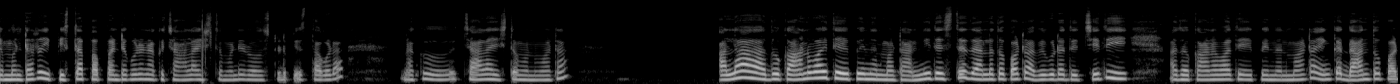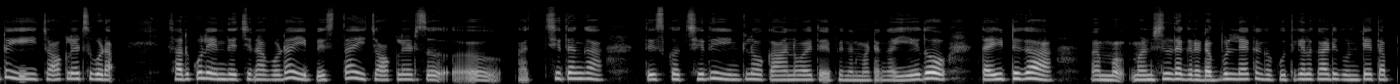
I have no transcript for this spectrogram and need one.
ఏమంటారు ఈ పిస్తా పప్పు అంటే కూడా నాకు చాలా ఇష్టం అండి రోస్టెడ్ పిస్తా కూడా నాకు చాలా ఇష్టం అనమాట అలా అదొక ఆనవాయితీ అయిపోయిందనమాట. అన్నీ తెస్తే దానితో పాటు అవి కూడా తెచ్చేది అదొక ఆనవాయితీ అయిపోయిందనమాట. ఇంకా దాంతో పాటు ఈ చాక్లెట్స్ కూడా సరుకులు ఏం తెచ్చినా కూడా ఈ పిస్తా, ఈ చాక్లెట్స్ ఖచ్చితంగా తీసుకొచ్చేది ఇంట్లో ఒక ఆనవాయితీ అయిపోయిందనమాట. ఇంకా ఏదో టైట్‌గా మనుషుల దగ్గర డబ్బులు లేక ఇంకా కుతికేల కాడికి ఉంటే తప్ప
